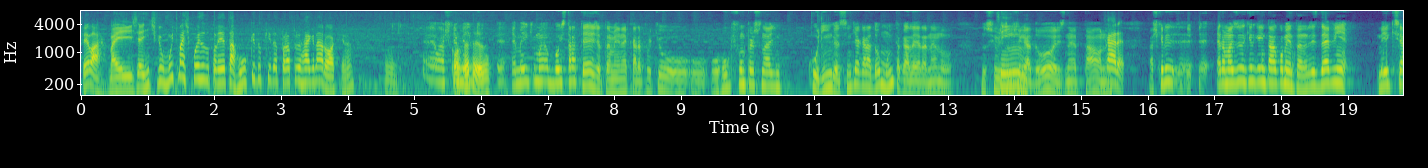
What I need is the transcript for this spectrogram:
Sei lá. Mas a gente viu muito mais coisa do planeta Hulk do que da própria Ragnarok, né? É, eu acho que é meio, certeza. é, é meio que uma boa estratégia também, né, cara? Porque o, o, o Hulk foi um personagem coringa, assim, que agradou muito a galera, né? No, nos filmes Sim. dos Vingadores, né, tal, né? Cara, Acho que ele, é, é, era mais ou menos aquilo que a gente tava comentando. Eles devem meio que se,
